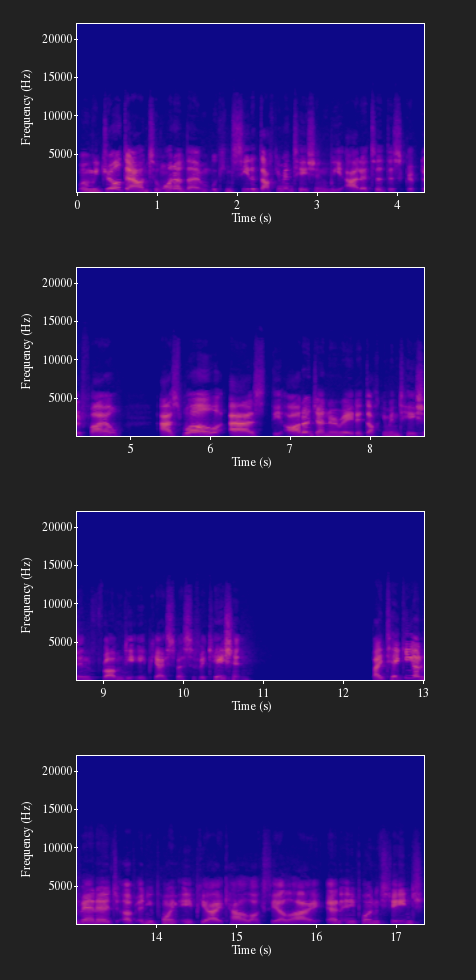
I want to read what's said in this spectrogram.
When we drill down to one of them, we can see the documentation we added to the descriptor file, as well as the auto-generated documentation from the API specification. By taking advantage of Anypoint API Catalog CLI and Anypoint Exchange,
